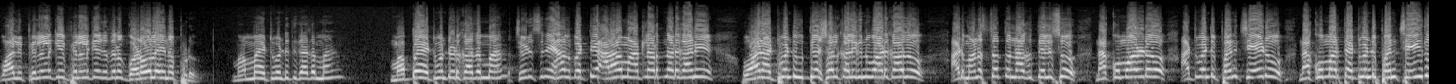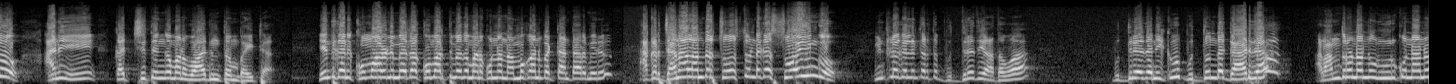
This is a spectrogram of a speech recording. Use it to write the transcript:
వాళ్ళ పిల్లలకి పిల్లలకి ఏదైనా గొడవలు అయినప్పుడు. మా అమ్మ ఎటువంటిది కాదమ్మా? మా అబ్బాయి అటువంటివాడు కాదమ్మా. చెడు స్నేహాలు బట్టి అలా మాట్లాడుతున్నాడు కానీ వాడు అటువంటి ఉద్దేశాలు కలిగిన వాడు కాదు. ఆడి మనస్తత్వం నాకు తెలుసు. నా కుమారుడు అటువంటి పని చేయడు. నా కుమార్తె అటువంటి పని చేయదు అని ఖచ్చితంగా మనం వాదింతాం బయట. ఎందుకని కుమారుడి మీద కుమార్తె మీద మనకున్న నమ్మకాన్ని బట్టి అంటారు మీరు? అక్కడ జనాలందరూ చూస్తుండగా సోయింగ్. ఇంట్లోకి వెళ్ళిన తర్వాత బుద్ధిరేది అదవా బుద్ధిరేదా నీకు? బుద్ధి ఉందా గాడిదా? వాళ్ళందరూ నన్ను ఊరుకున్నాను.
